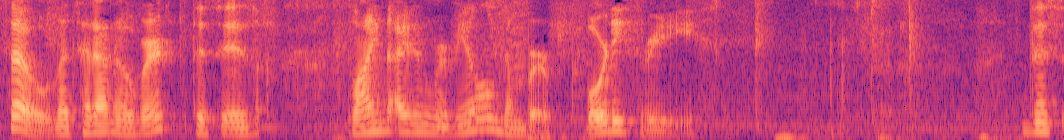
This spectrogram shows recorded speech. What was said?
So let's head on over. This is blind item reveal number 43. This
